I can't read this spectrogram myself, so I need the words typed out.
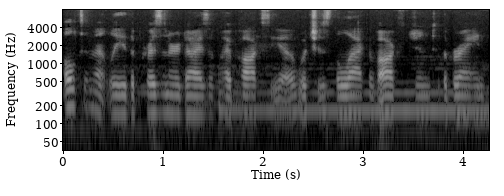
Ultimately, the prisoner dies of hypoxia, which is the lack of oxygen to the brain.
